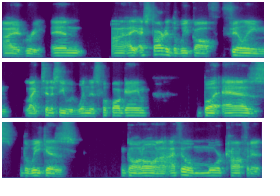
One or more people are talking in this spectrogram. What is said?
I agree. And I, I started the week off feeling like Tennessee would win this football game. But as the week has gone on, I feel more confident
